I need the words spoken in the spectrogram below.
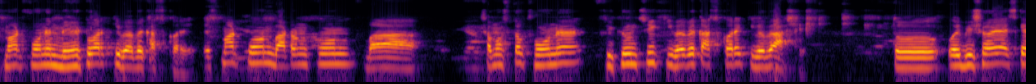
স্মার্টফোনের নেটওয়ার্ক কীভাবে কাজ করে। স্মার্টফোন, বাটন ফোন বা সমস্ত ফোনের ফ্রিকোয়েন্সি কীভাবে কাজ করে, কীভাবে আসে। তো ওই বিষয়ে আজকে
